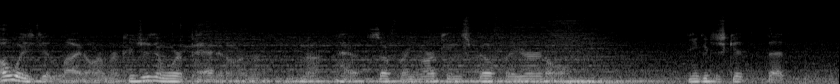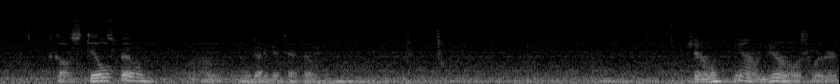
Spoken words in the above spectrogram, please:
Always get light armor, because you can wear padded armor, not suffering arcane spell failure at all. You could just get that, it's called still spell. Um, we gotta get that though. General? Yeah, I'm generalist wizard.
